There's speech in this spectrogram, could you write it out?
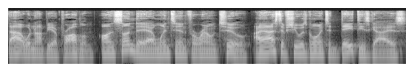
That would not be a problem. On Sunday, I went in for round two. I asked if she was going to date these guys,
